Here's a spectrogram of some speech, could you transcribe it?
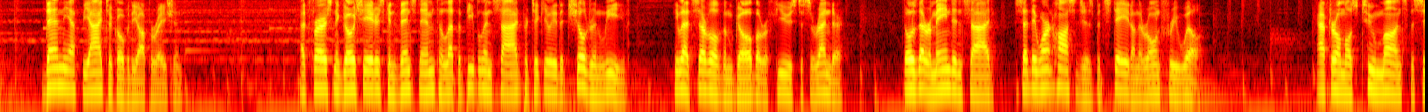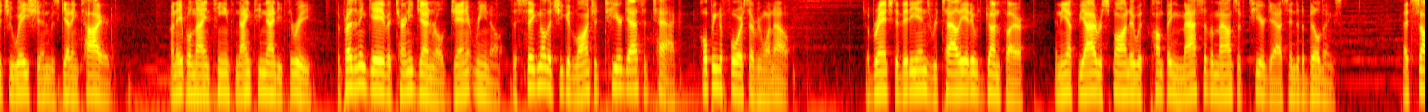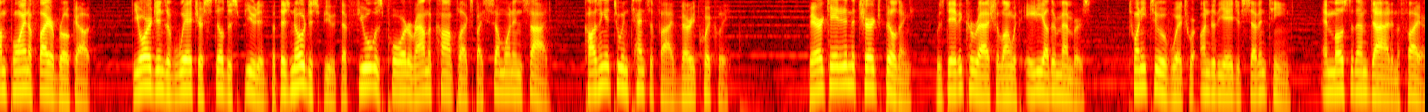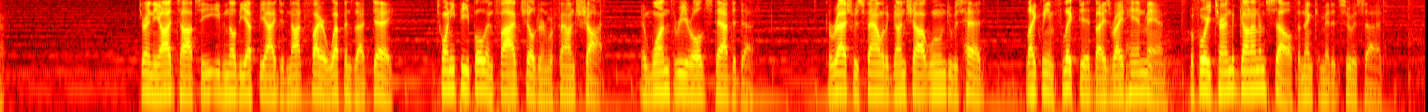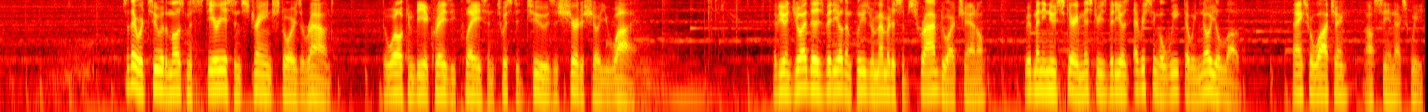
Then the FBI took over the operation. At first, negotiators convinced him to let the people inside, particularly the children, leave. He let several of them go but refused to surrender. Those that remained inside said they weren't hostages but stayed on their own free will. After almost two months, the situation was getting tired. On April 19, 1993, the president gave Attorney General Janet Reno the signal that she could launch a tear gas attack, hoping to force everyone out. The Branch Davidians retaliated with gunfire, and the FBI responded with pumping massive amounts of tear gas into the buildings. At some point, a fire broke out, the origins of which are still disputed, but there's no dispute that fuel was poured around the complex by someone inside, causing it to intensify very quickly. Barricaded in the church building was David Koresh along with 80 other members, 22 of which were under the age of 17, and most of them died in the fire. During the autopsy, even though the FBI did not fire weapons that day, 20 people and 5 children were found shot, and one 3 year old stabbed to death. Koresh was found with a gunshot wound to his head, likely inflicted by his right hand man, before he turned the gun on himself and then committed suicide. So they were two of the most mysterious and strange stories around. The world can be a crazy place, and Twisted Twos is sure to show you why. If you enjoyed this video, then please remember to subscribe to our channel. We have many new Scary Mysteries videos every single week that we know you'll love. Thanks for watching, I'll see you next week.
